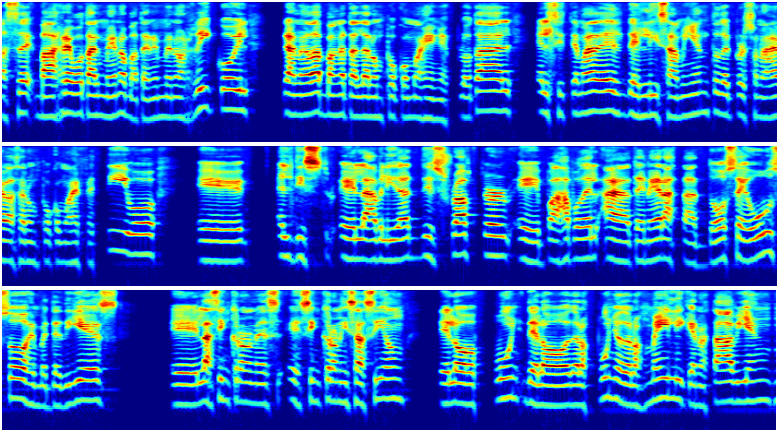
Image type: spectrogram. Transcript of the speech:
va a rebotar menos, va a tener menos recoil. Granadas van a tardar un poco más en explotar. El sistema de deslizamiento del personaje va a ser un poco más efectivo. Eh, eh, la habilidad Disruptor eh, vas a poder tener hasta 12 usos en vez de 10. la sincronización de los, de, de los puños, de los melee que no estaba bien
